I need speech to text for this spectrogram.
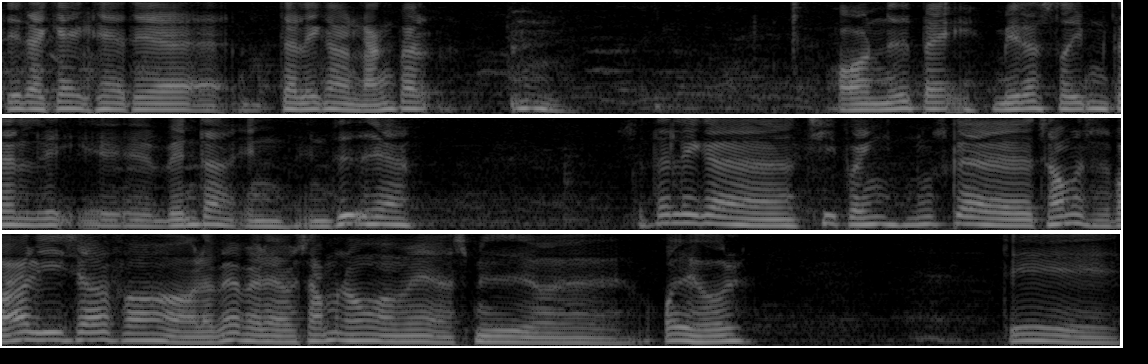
det der er galt her, det er, at der ligger en langbal. og nede bag midterstriben, der øh, venter en, en hvid her. Så der ligger 10 point. Nu skal Thomas bare lige sørge for at lade være med at lave samme nummer med at smide øh, rød hul. Det,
